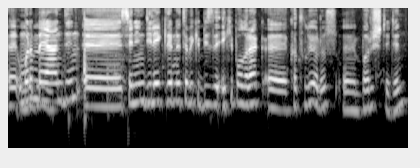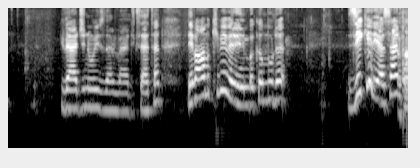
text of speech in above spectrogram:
e, umarım beğendin. E, senin dileklerine tabii ki biz de ekip olarak e, katılıyoruz. E, Barış dedin. Güvercini o yüzden verdik zaten. Devamı kime verelim bakalım burada. Zekeriya sen Efendim?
